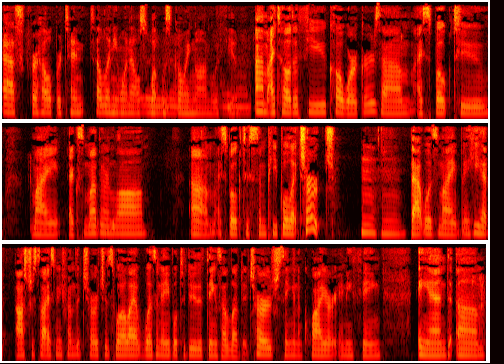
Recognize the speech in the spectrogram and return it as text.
ask for help or ten- tell anyone else what was going on with you? Um, I told a few coworkers. Um, I spoke to my ex mother-in-law. Um, I spoke to some people at church. Mm-hmm. That was my. but He had ostracized me from the church as well. I wasn't able to do the things I loved at church, sing in a choir, anything. And um,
